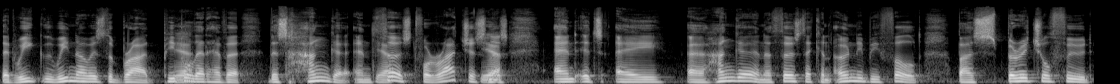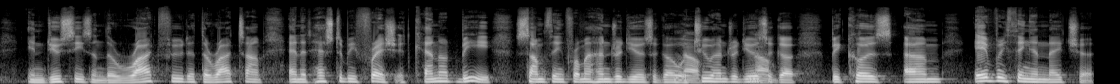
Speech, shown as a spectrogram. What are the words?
that we we know as the bride, people Yeah. that have a this hunger and Yeah. thirst for righteousness, and it's a, a hunger and a thirst that can only be filled by spiritual food in due season, the right food at the right time, and it has to be fresh. It cannot be something from hundred years ago No. or two hundred years No. ago, because um, everything in nature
